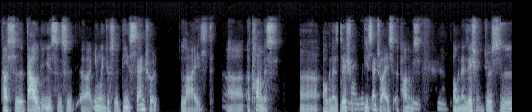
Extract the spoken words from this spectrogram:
它是 DAO 的意思是呃，英文就是 decentralized 呃 autonomous 呃 organization，decentralized autonomous organization 就是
